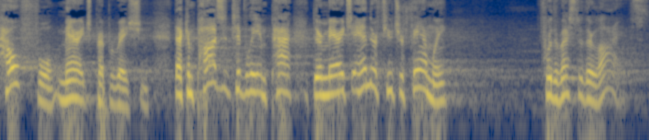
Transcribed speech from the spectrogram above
helpful marriage preparation that can positively impact their marriage and their future family for the rest of their lives?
